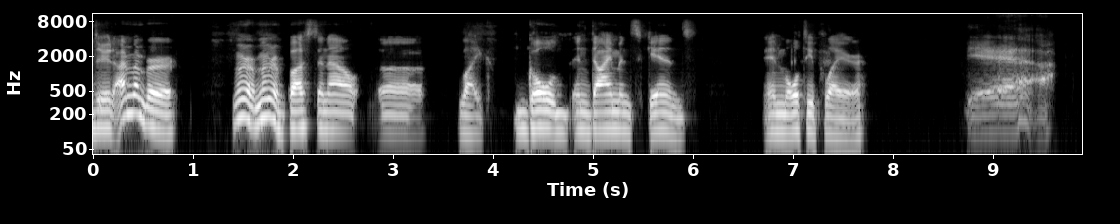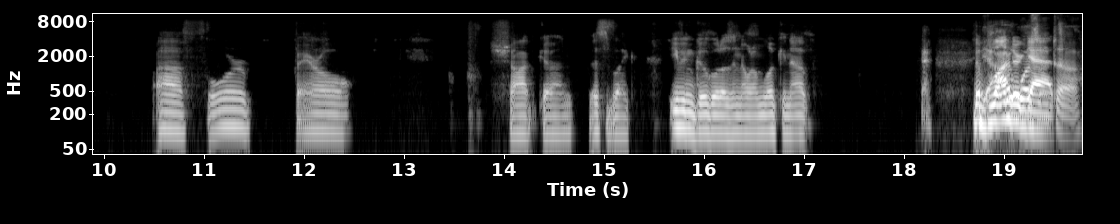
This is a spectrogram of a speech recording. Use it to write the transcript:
Dude, I remember, remember, remember busting out uh like gold and diamond skins in multiplayer. Yeah. Uh, four barrel shotgun. This is like even Google doesn't know what I'm looking up. The Yeah, Blundergat,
